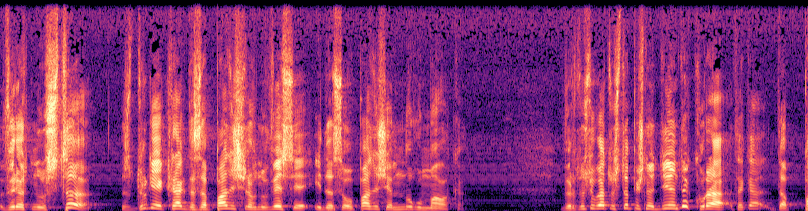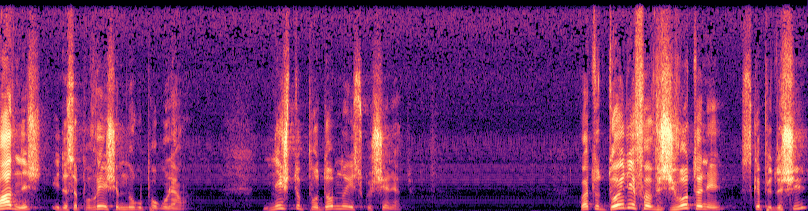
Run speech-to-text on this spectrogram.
Вероятността с другия крак да запазиш равновесие и да се опазиш е много малка. Вероятността, когато стъпиш на динната кора, така, да паднеш и да се повредиш е много по-голяма. Нещо подобно е изкушението. Когато дойде в живота ни, скъпи души,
